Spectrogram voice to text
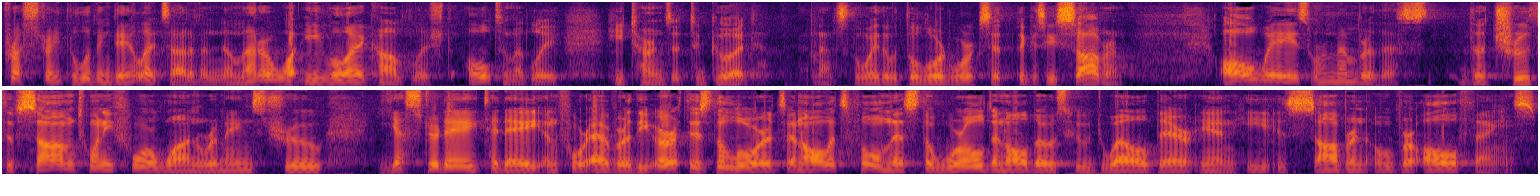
frustrate the living daylights out of him. No matter what evil I accomplished, ultimately, he turns it to good. And that's the way that the Lord works it because he's sovereign. Always remember this. The truth of Psalm 24:1 remains true yesterday, today, and forever. The earth is the Lord's and all its fullness, the world and all those who dwell therein. He is sovereign over all things.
